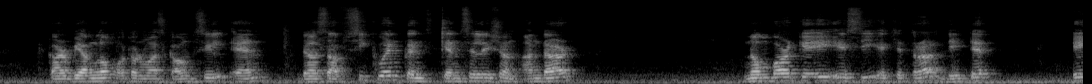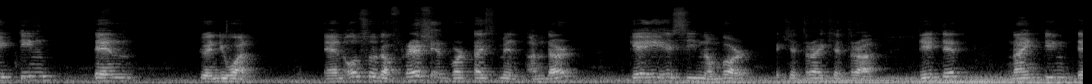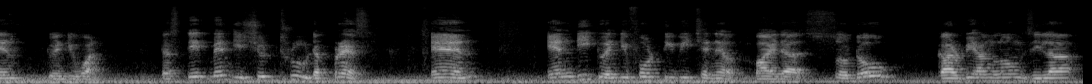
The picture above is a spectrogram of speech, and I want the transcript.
Karbi Anglong Autonomous Council and the subsequent can cancellation under number KAAC etc. dated 18 10 21 and also the fresh advertisement under KAAC number etc etc dated 19 10 21 the statement issued through the press and ND24 TV channel by the Sodo Karbi Anglong Zilla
